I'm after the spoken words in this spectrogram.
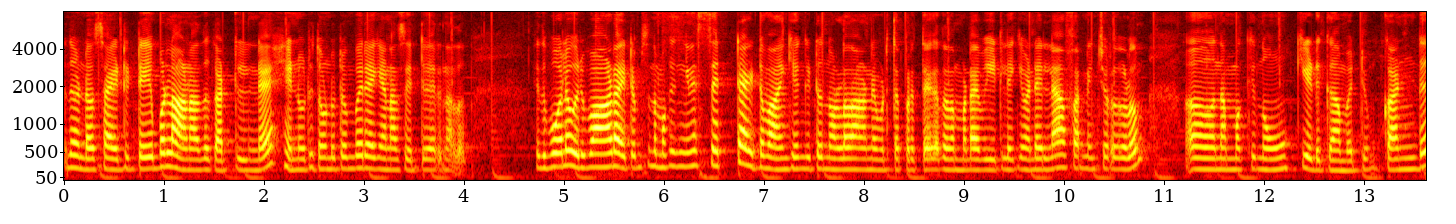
ഇതുണ്ടോ സൈഡ് ടേബിളാണ് അത് കട്ടിലിന്റെ. എണ്ണൂറ്റി തൊണ്ണൂറ്റൊമ്പത് രൂപയ്ക്കാണ് ആ സെറ്റ് വരുന്നത്. ഇതുപോലെ ഒരുപാട് ഐറ്റംസ് നമുക്ക് ഇങ്ങനെ സെറ്റായിട്ട് വാങ്ങിക്കാൻ കിട്ടും എന്നുള്ളതാണ് ഇവിടുത്തെ പ്രത്യേകത. നമ്മുടെ വീട്ടിലേക്ക് വേണ്ട എല്ലാ ഫർണിച്ചറുകളും നമുക്ക് നോക്കിയെടുക്കാൻ പറ്റും. കണ്ട്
